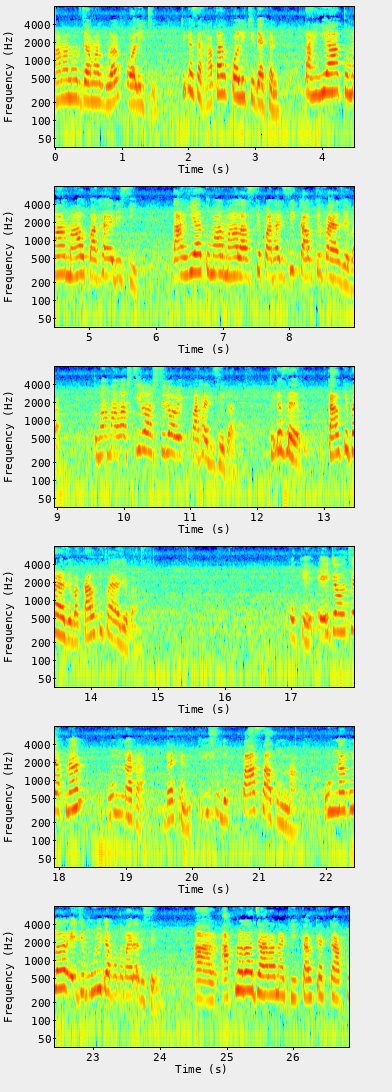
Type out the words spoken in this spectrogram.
বানানোর জামাগুলার কোয়ালিটি ঠিক আছে, হাতার কোয়ালিটি দেখেন। তাহিয়া তোমার মাল পাঠায় দিছি। তাহিয়া তোমার মাল আজকে পাঠাই দিছি, কালকে পাওয়া যাবা তোমার মাল আসছিল আসছিল, আমি পাঠাই দিছি এটা। ঠিক আছে? কালকে পাওয়া যাবা কালকে পাওয়া যাবা ওকে, এইটা হচ্ছে আপনার উন্নাটা। দেখেন, কি সুন্দর, পাঁচ হাত উন্না। উন্নাগুলার এই যে মুড়িটা মতো মায়েরা দিছে। আর আপনারা যারা নাকি, কালকে একটা আপু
